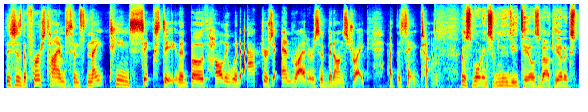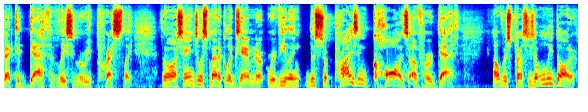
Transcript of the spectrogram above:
This is the first time since 1960 that both Hollywood actors and writers have been on strike at the same time. This morning, some new details about the unexpected death of Lisa Marie Presley. The Los Angeles Medical Examiner revealing the surprising cause of her death. Elvis Presley's only daughter,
